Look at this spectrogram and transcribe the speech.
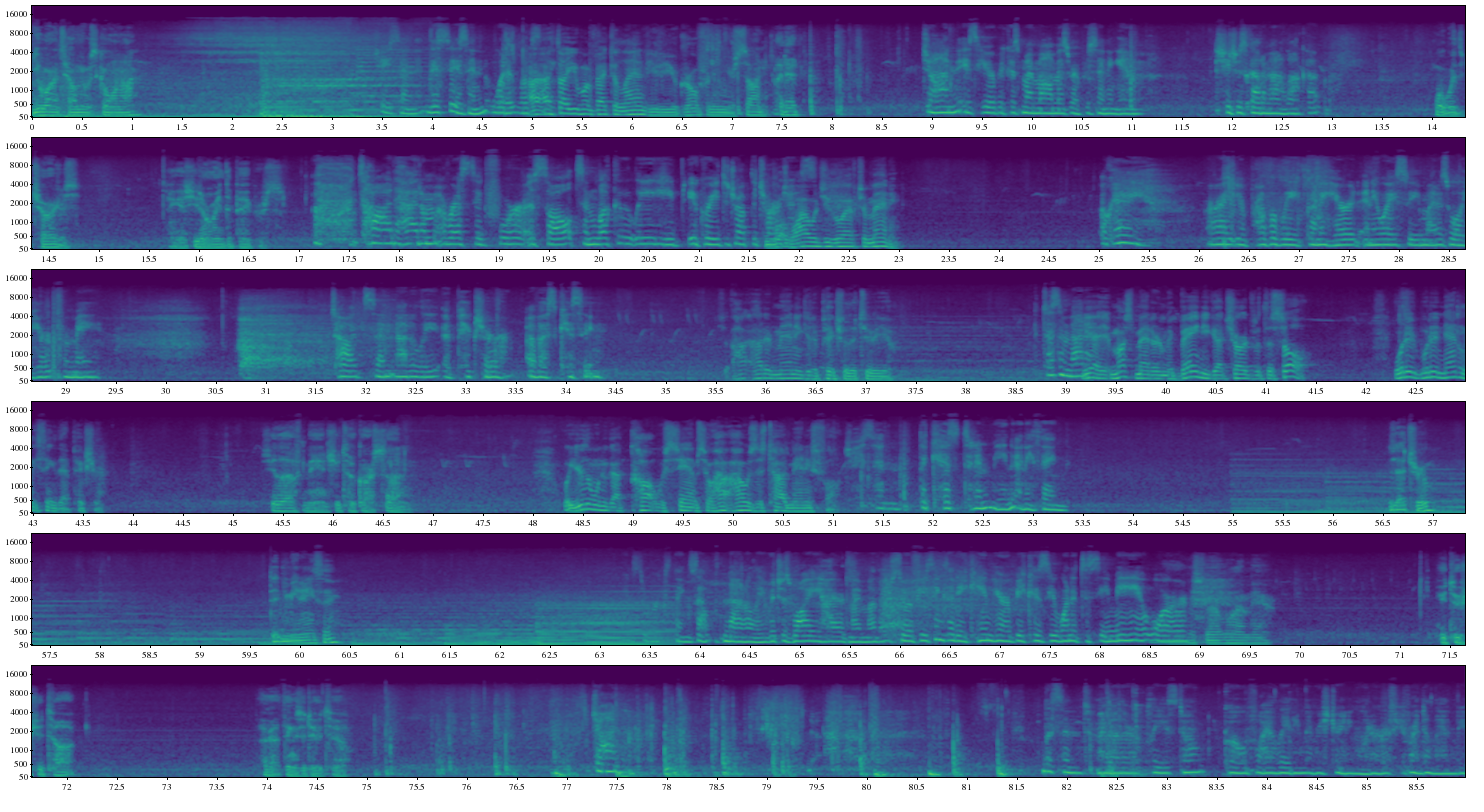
You want to tell me what's going on? Jason, this isn't what it looks I, I thought you went back to Llanview to your girlfriend and your son. I did. John is here because my mom is representing him. She just got him out of lockup. What were the charges? I guess you don't read the papers. Todd had him arrested for assault, and luckily he agreed to drop the charges. Wh- Why would you go after Manning? Okay. All right, you're probably gonna hear it anyway, so you might as well hear it from me. Todd sent Natalie a picture of us kissing. So how, how did Manning get a picture of the two of you? It doesn't matter. Yeah, it must matter to McBain. He got charged with assault. What did What did Natalie think of that picture? She left me and she took our son. Well, you're the one who got caught with Sam. So how, how is this Todd Manning's fault? Jason, the kiss didn't mean anything. Is that true? Didn't mean anything. Wants to work things out with Natalie, which is why he hired my mother. So if you think that he came here because he wanted to see me or That's not why I'm here. You two should talk. I got things to do too. John. Listen to my mother, please. Don't go violating the restraining order. If you run to Llanview,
